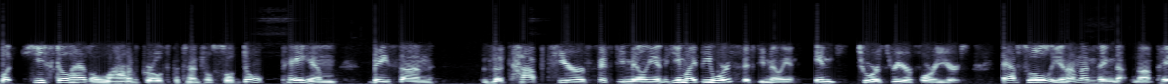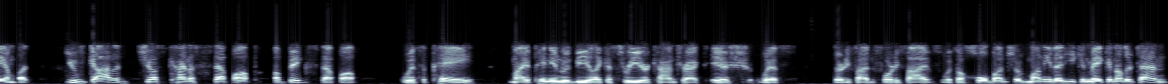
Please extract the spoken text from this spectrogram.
but he still has a lot of growth potential. So don't pay him based on the top tier 50 million. He might be worth 50 million in two or three or four years. Absolutely, and I'm not mm-hmm. saying not, not pay him, but you've got to just kind of step up, a big step up with the pay. My opinion would be like a three year contract ish with 35 to 45 with a whole bunch of money that he can make another 10.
